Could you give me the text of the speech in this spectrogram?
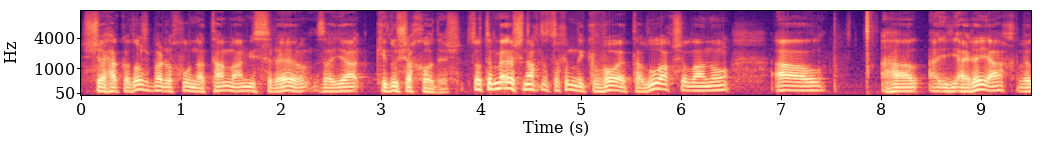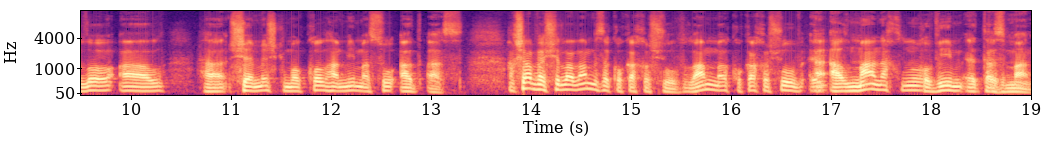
שהקדוש ברוך הוא נתן לעם ישראל, זה היה קידוש החודש. זאת אומרת שאנחנו צריכים לקבוע את הלוח שלנו על הירח ולא על השמש, כמו כל העמים עשו עד אז. עכשיו השאלה למה זה כל כך חשוב? למה כל כך חשוב? על מה אנחנו קובעים את הזמן?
